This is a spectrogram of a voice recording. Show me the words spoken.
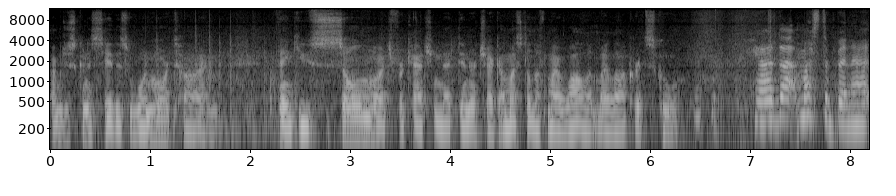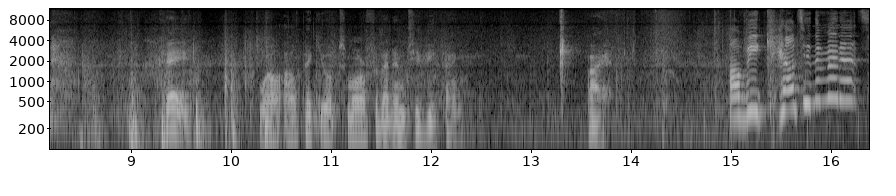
I'm just gonna say this one more time. Thank you so much for catching that dinner check. I must have left my wallet in my locker at school. Yeah, that must have been it. Okay. Well, I'll pick you up tomorrow for that MTV thing. Bye. I'll be counting the minutes.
